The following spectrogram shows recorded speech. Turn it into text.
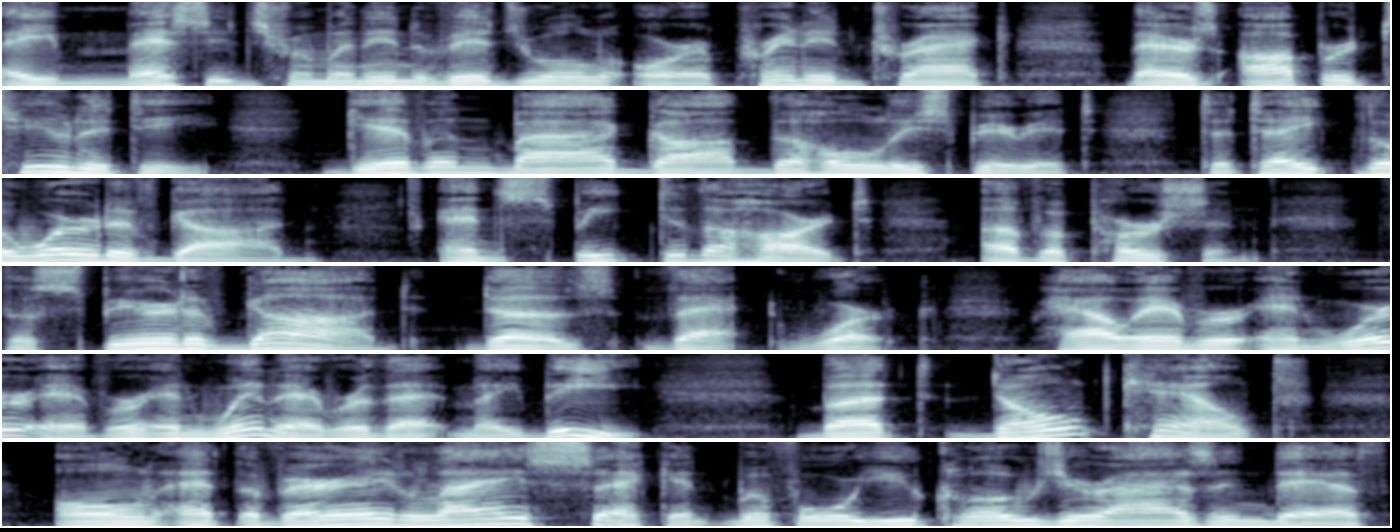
a message from an individual or a printed track, there's opportunity given by God the Holy Spirit to take the Word of God and speak to the heart of a person. The Spirit of God does that work. however and wherever and whenever that may be. But don't count on at the very last second before you close your eyes in death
